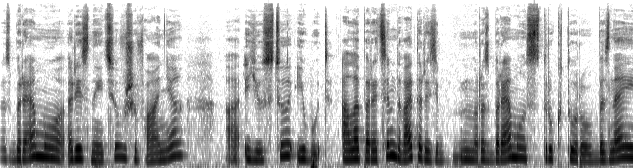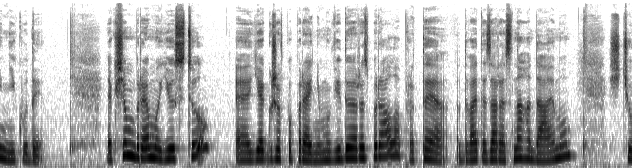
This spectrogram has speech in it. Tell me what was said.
Розберемо різницю вживання used to і would. Але перед цим давайте розберемо структуру, без неї нікуди. Якщо ми беремо used to, е, як вже в попередньому відео я розбирала, проте давайте зараз нагадаємо, що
